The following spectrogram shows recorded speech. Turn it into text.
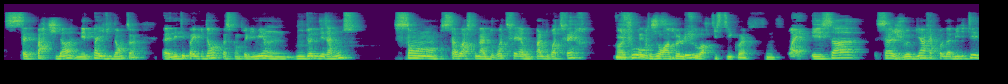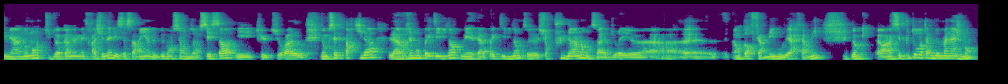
cette partie-là n'est pas évidente. Elle n'était pas évidente parce qu'entre guillemets, on nous donne des annonces sans savoir ce qu'on a le droit de faire ou pas le droit de faire. Il faut toujours un peu le flou artistique, ouais. Ouais. Et ça, ça, je veux bien faire preuve d'habilité, mais à un moment, tu dois quand même être rationnel et ça sert à rien de devancer en disant c'est ça et que tu auras. Donc cette partie-là, elle a vraiment pas été évidente, mais elle a pas été évidente euh, sur plus d'un an. Ça a duré euh, euh, encore fermé, ouvert, fermé. Donc c'est plutôt en termes de management.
